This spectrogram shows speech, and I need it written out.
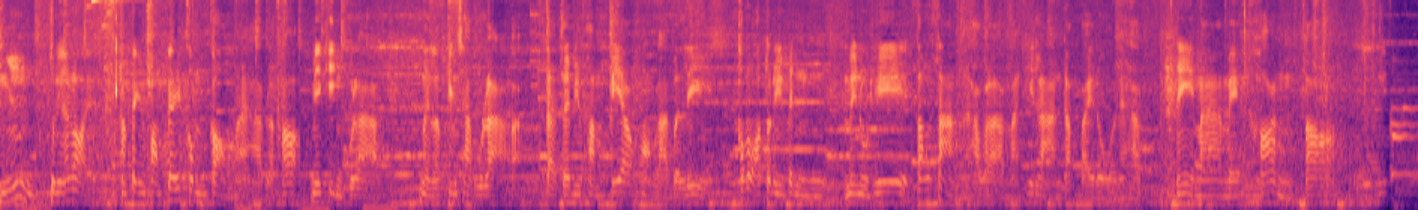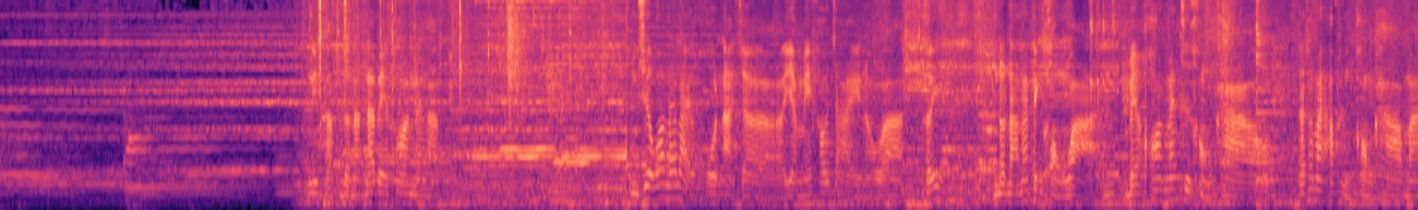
อืมตัวนี้อร่อย มันเป็นความเปรี้ยวที่กลมกล่อมนะครับ แล้วก็มีกลิ่นกุหลาบ เหมือนเรากินชากุหลาบอะแต่จะมีความเปรี้ยวของราเบอร์รี่ เขาบอกว่าตัวนี้เป็นเมนูที่ต้องสั่งนะครับเวลามาที่ร้านดับไบโรนะครับ นี่มาเบคอนต่อ นี่ครับโดนัทหน้าเบคอนนะครับ ผมเชื่อว่าหลายๆคนอาจจะยังไม่เข้าใจนะว่า เฮ้ยโดนัทมันเป็นของหวานเบคอนแม่งคือของคาว แล้วทำไมเอาถึงของคาวมา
